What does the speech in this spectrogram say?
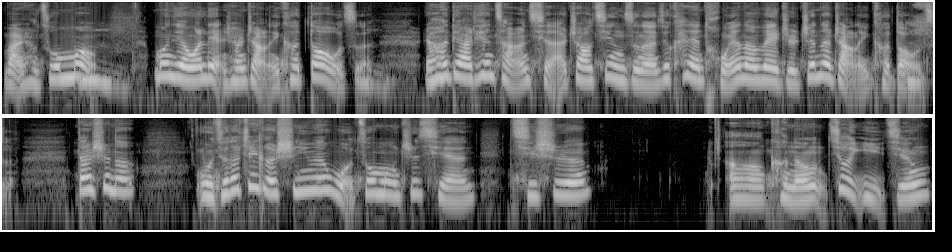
晚上做梦，梦见我脸上长了一颗痘子，然后第二天早上起来照镜子呢，就看见同样的位置真的长了一颗痘子。但是呢，我觉得这个是因为我做梦之前其实。嗯，可能就已经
